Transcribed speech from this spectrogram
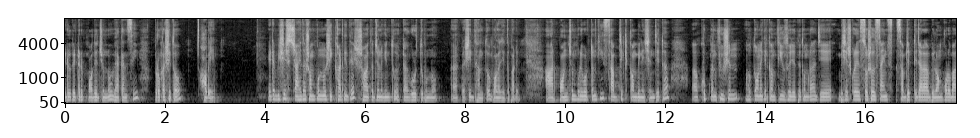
এডুকেটর পদের জন্য ভ্যাকান্সি প্রকাশিত হবে। এটা বিশেষ চাহিদা সম্পন্ন শিক্ষার্থীদের সহায়তার জন্য কিন্তু একটা গুরুত্বপূর্ণ একটা সিদ্ধান্ত বলা যেতে পারে। আর পঞ্চম পরিবর্তন কি? সাবজেক্ট কম্বিনেশন যেটা খুব কনফিউশন হতো, অনেকের কনফিউজ হয়ে যেতে তোমরা, যে বিশেষ করে সোশ্যাল সায়েন্স সাবজেক্টে যারা বিলং করো বা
